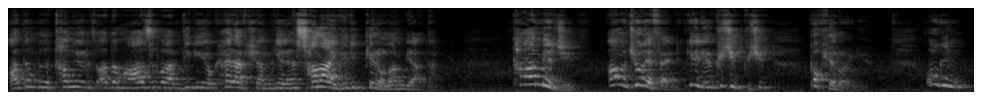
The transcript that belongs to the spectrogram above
Adamı da tanıyoruz. Adam ağzı var, dili yok. Her akşam gelen sanayide dükkanı olan bir adam. Tamirci. Ama çok efendi. Geliyor küçük küçük poker oynuyor. O gün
